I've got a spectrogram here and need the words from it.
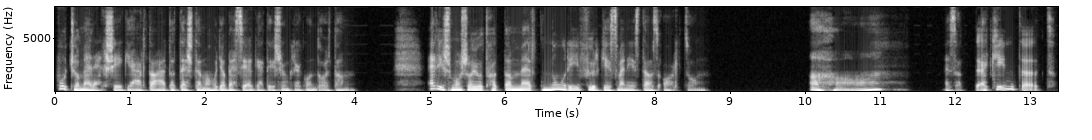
Furcsa melegség járta át a testem, ahogy a beszélgetésünkre gondoltam. El is mosolyodhattam, mert Nóri fürkészve nézte az arcom. Aha, ez a tekintet,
